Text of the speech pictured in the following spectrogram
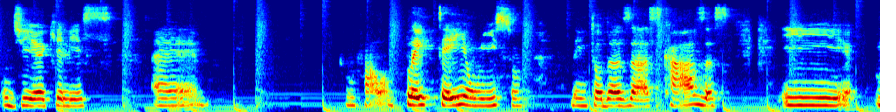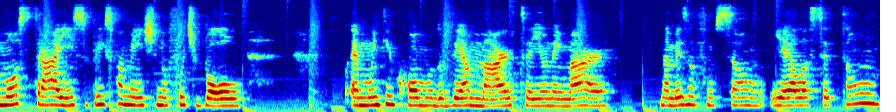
o dia que eles é, como falam, pleiteiam isso em todas as casas e mostrar isso, principalmente no futebol, é muito incômodo ver a Marta e o Neymar na mesma função e ela ser tão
